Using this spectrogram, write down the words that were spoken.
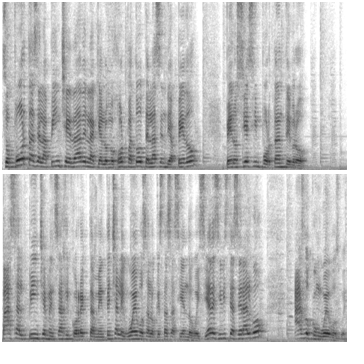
soportas de la pinche edad en la que a lo mejor para todo te la hacen de a pedo, pero sí es importante, bro. Pasa el pinche mensaje correctamente, échale huevos a lo que estás haciendo, güey. Si ya decidiste hacer algo, hazlo con huevos, güey.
